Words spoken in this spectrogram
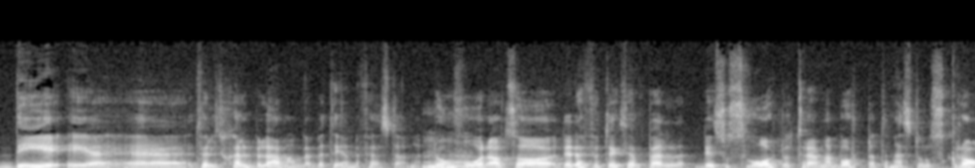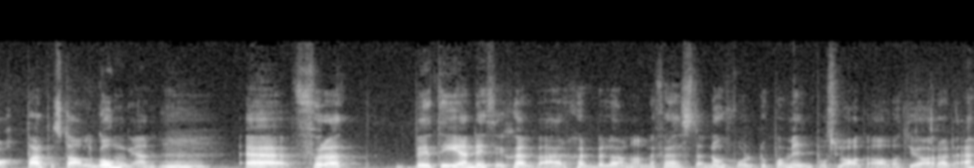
Det är eh, ett väldigt självbelönande beteende för hästen. De Mhm. får alltså, det är därför till exempel det är så svårt att träna bort att den här står och skrapar på stallgången. Mm. Eh, för att beteende i sig själv är självbelönande för hästen. De får dopaminpåslag av att göra det.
